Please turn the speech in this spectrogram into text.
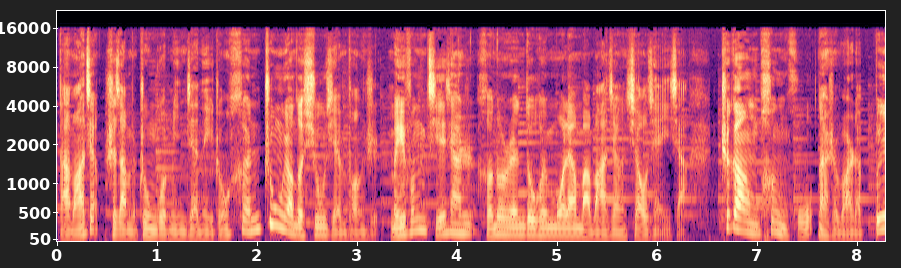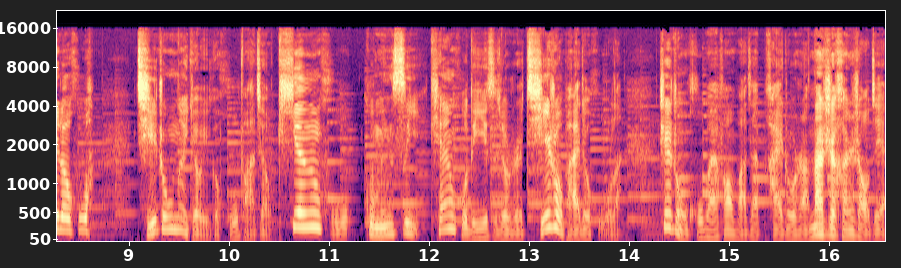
打麻将是咱们中国民间的一种很重要的休闲方式，每逢节假日，很多人都会摸两把麻将消遣一下。吃杠碰胡，那是玩的不亦乐乎啊！其中呢有一个胡法叫天胡，顾名思义，天胡的意思就是起手牌就胡了。这种胡牌方法在牌桌上那是很少见，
